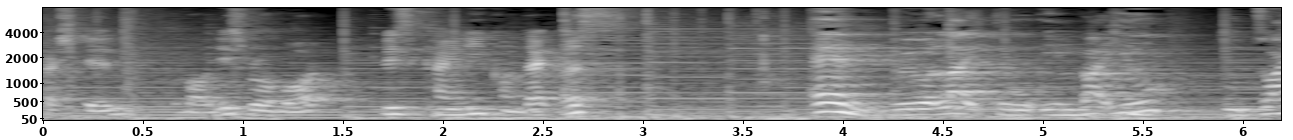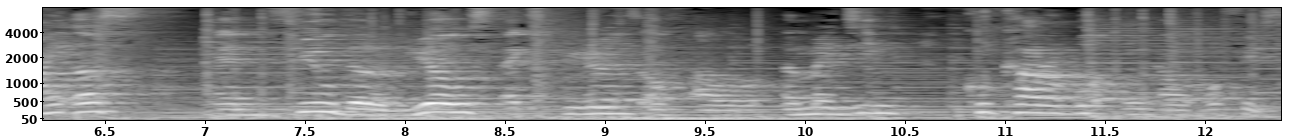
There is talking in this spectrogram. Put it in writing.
questions about this robot, please kindly contact us. And we would like to invite you to join us and feel the real experience of our amazing KUKA robot in our office.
